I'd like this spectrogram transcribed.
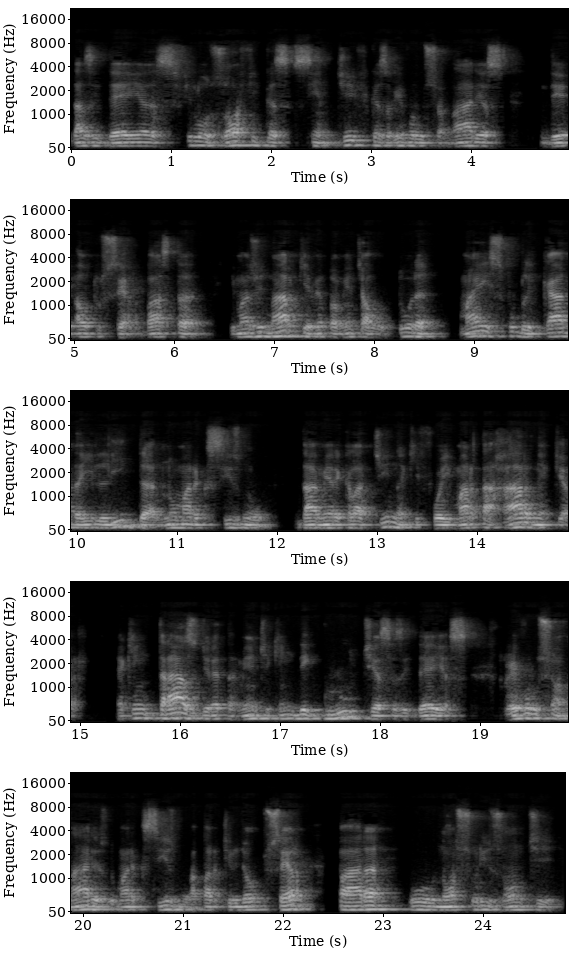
das ideias filosóficas, científicas, revolucionárias de Althusser. Basta imaginar que, eventualmente, a autora mais publicada e lida no marxismo da América Latina, que foi Marta Harnecker, é quem traz diretamente, quem deglute essas ideias revolucionárias do marxismo a partir de Althusser para o nosso horizonte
